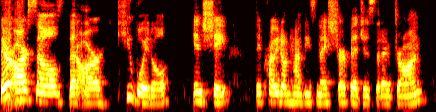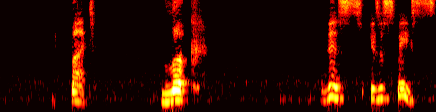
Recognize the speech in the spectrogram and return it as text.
There are cells that are cuboidal in shape. They probably don't have these nice sharp edges that I've drawn. But look this is a space.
